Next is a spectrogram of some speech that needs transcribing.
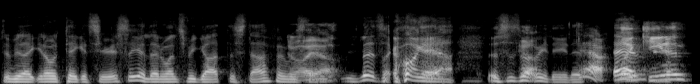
to be like, you know, take it seriously. And then once we got the stuff and we Oh, started yeah. it's like, oh yeah, yeah, this is what we needed. Yeah. And- Like Keenan,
